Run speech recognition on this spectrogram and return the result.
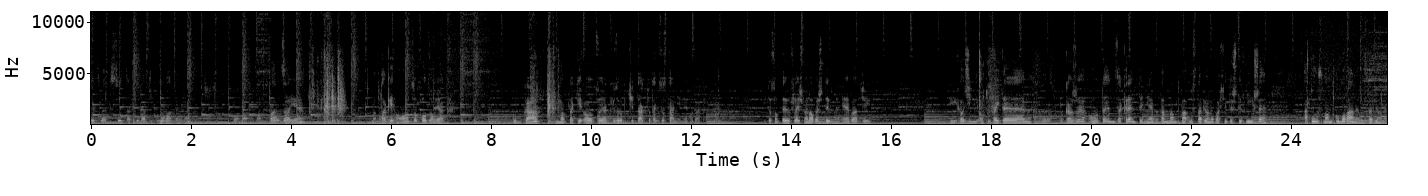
te flexy takie bardziej gumowate, nie? Bo mam, mam dwa rodzaje. Mam takie o, co chodzą jak gumka i mam takie o, co jak zrobicie tak, to tak zostanie, nie? O tak. I to są te flashmanowe sztywne, nie? Bardziej. I chodzi mi o tutaj ten, zaraz pokażę, o ten zakręty, nie? Bo tam mam dwa ustawione właśnie te sztywniejsze, a tu już mam gumowane ustawione.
